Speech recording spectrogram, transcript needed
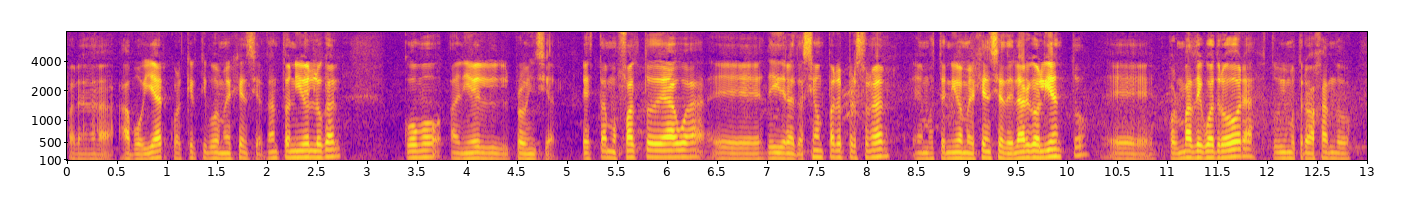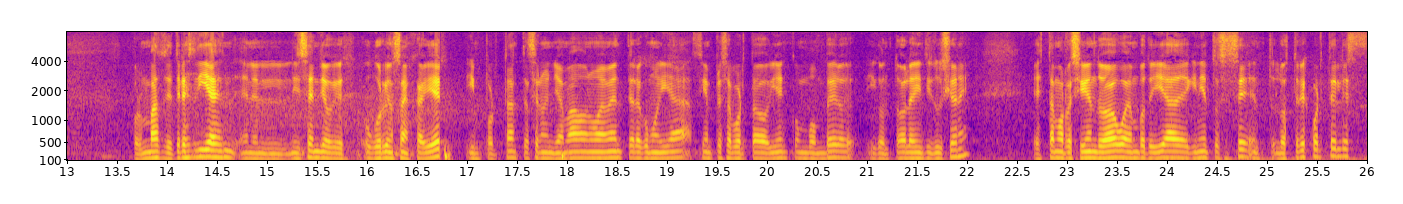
para apoyar cualquier tipo de emergencia, tanto a nivel local como a nivel provincial. Estamos faltos de agua, eh, de hidratación para el personal. Hemos tenido emergencias de largo aliento eh, por más de cuatro horas. Estuvimos trabajando por más de tres días en, el incendio que ocurrió en San Javier. Importante hacer un llamado nuevamente a la comunidad. Siempre se ha portado bien con bomberos y con todas las instituciones. Estamos recibiendo agua embotellada de 500 cc en los tres cuarteles,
